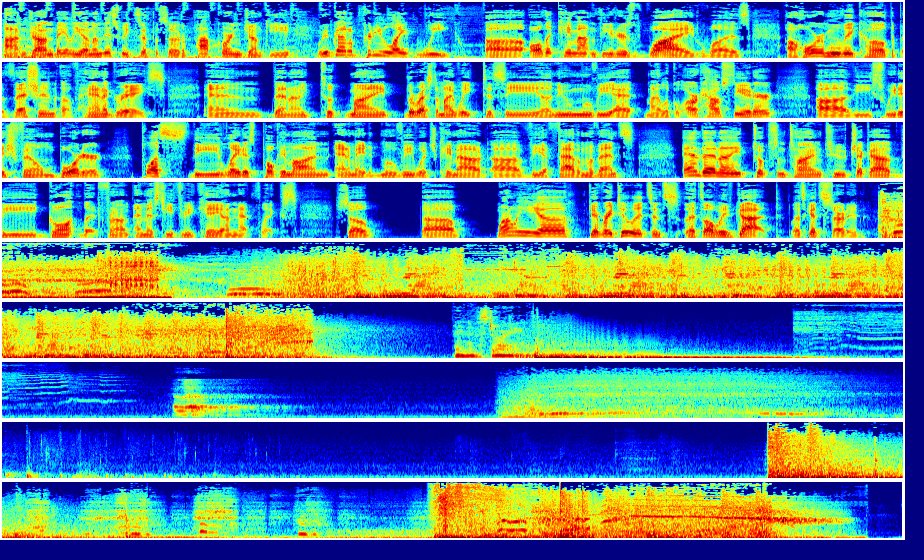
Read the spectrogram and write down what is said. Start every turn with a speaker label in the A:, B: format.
A: I'm John Bailey, and on this week's episode of Popcorn Junkie, we've got a pretty light week. Uh, all that came out in theaters wide was a horror movie called The Possession of Hannah Grace. And then I took my the rest of my week to see a new movie at my local art house theater, uh, the Swedish film Border, plus the latest Pokemon animated movie, which came out uh, via Fathom Events. And then I took some time to check out the Gauntlet from MST3K on Netflix. So, uh, why don't we uh, get right to it since that's all we've got? Let's get started.
B: When you die,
